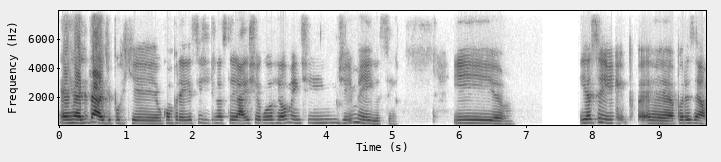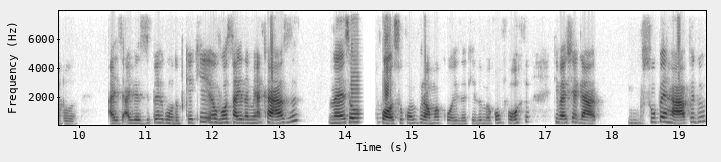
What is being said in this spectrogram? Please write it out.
é realidade, porque eu comprei esses dias na e chegou realmente em dia e meio, assim. E, e assim, é, por exemplo, às, às vezes se pergunta por que, que eu vou sair da minha casa, né? Se eu posso comprar uma coisa aqui do meu conforto, que vai chegar super rápido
